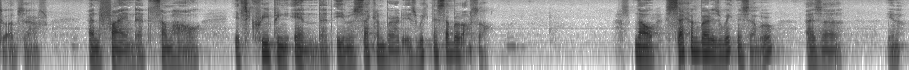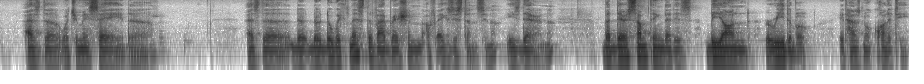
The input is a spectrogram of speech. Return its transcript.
to observe and find that somehow it's creeping in that even second bird is witnessable also. Now, second bird is witnessable as a, you know, as the what you may say the, as the the, the, the witness, the vibration of existence. You know, is there. No? But there's something that is beyond readable. It has no quality,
